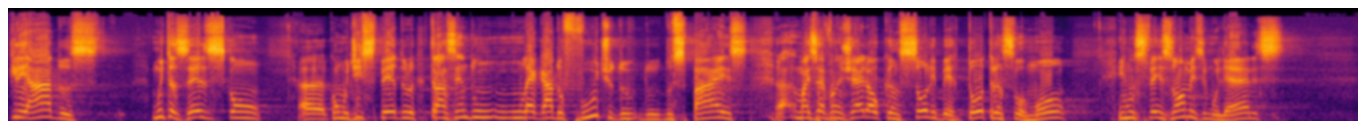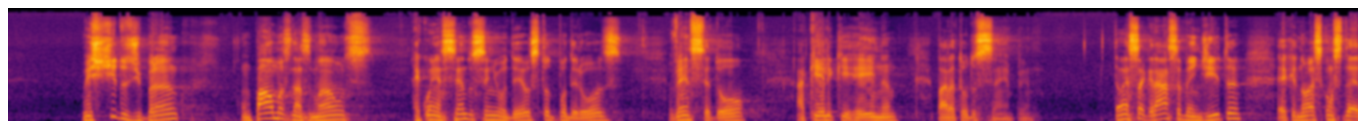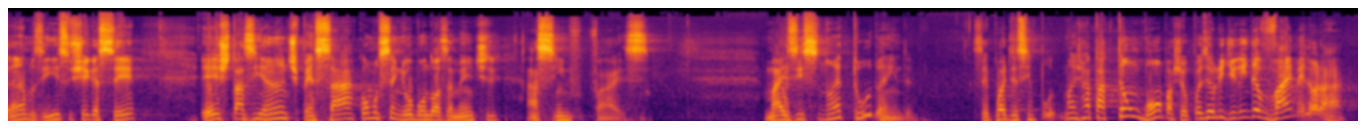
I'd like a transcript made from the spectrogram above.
criados muitas vezes com Uh, como diz Pedro, trazendo um, um legado fútil do, do, dos pais, uh, mas o Evangelho alcançou, libertou, transformou e nos fez homens e mulheres, vestidos de branco, com palmas nas mãos, reconhecendo o Senhor Deus Todo-Poderoso, vencedor, aquele que reina para todo sempre. Então, essa graça bendita é que nós consideramos, e isso chega a ser extasiante pensar como o Senhor bondosamente assim faz. Mas isso não é tudo ainda. Você pode dizer assim, mas já está tão bom, pastor. Pois eu lhe digo, ainda vai melhorar.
